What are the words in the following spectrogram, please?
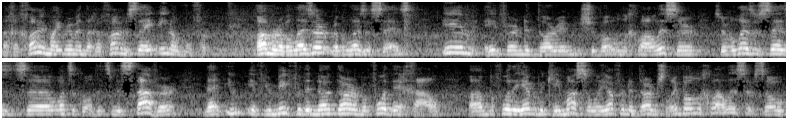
The Chachamim might remember, the Chachamim say Eino mufar. Amar Rabbi Lezer, Rabbi Lezer says, Im Efer Nedarim Shabbat Isser. So Rabbi Lezer says it's, uh, what's it called? It's mistaver, that you, if you're made for the Nedarim before they're chal, um, before they ever became muscle, Yafer Nedarim Shleibo L'chlal Isser. So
